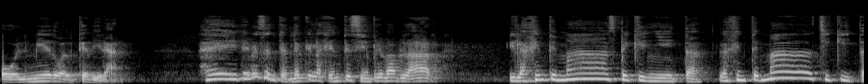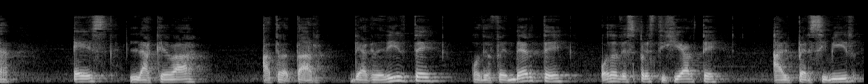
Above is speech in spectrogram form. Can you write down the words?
o el miedo al que dirán. Hey, debes entender que la gente siempre va a hablar. Y la gente más pequeñita, la gente más chiquita, es la que va a tratar de agredirte o de ofenderte o de desprestigiarte al percibir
